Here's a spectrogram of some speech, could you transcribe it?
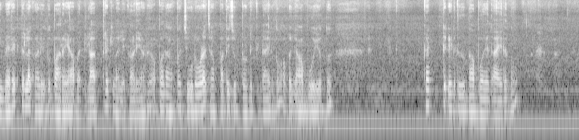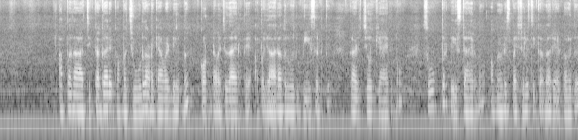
ഇവരുടെ അടുത്തുള്ള കളിയൊന്നും പറയാൻ പറ്റില്ല. അത്രയ്ക്ക് വലിയ കളിയാണ്. അപ്പോൾ അതാകുമ്പോൾ ചൂടോടെ ചപ്പാത്തി ചുട്ടുകൊണ്ടിരിക്കുന്നുണ്ടായിരുന്നു. അപ്പോൾ ഞാൻ പോയി ഒന്ന് കട്ട് എടുത്ത് തിന്നാൻ പോയതായിരുന്നു. അപ്പോൾ അത് ആ ചിക്കൻ കറിയൊക്കെ അമ്മ ചൂട് നടക്കാൻ വേണ്ടി ഒന്ന് കൊണ്ട വെച്ചതായിരുന്നേ. അപ്പോൾ ഞാനതിലൊരു പീസ് എടുത്ത് കഴിച്ചു നോക്കിയായിരുന്നു. സൂപ്പർ ടേസ്റ്റായിരുന്നു അമ്മയുടെ സ്പെഷ്യൽ ചിക്കൻ കറി കേട്ടോ ഇത്.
